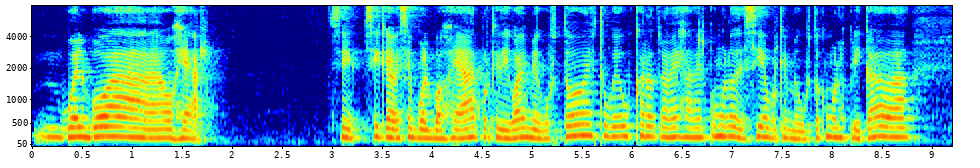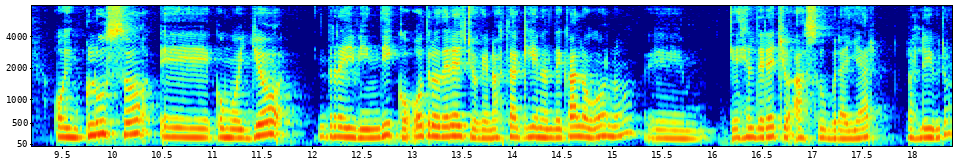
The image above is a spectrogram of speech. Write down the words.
vuelvo a ojear. Sí, sí que a veces vuelvo a ojear porque digo, ay, me gustó esto, voy a buscar otra vez a ver cómo lo decía, porque me gustó cómo lo explicaba o incluso eh, como yo reivindico otro derecho que no está aquí en el decálogo, ¿no? Eh, que es el derecho a subrayar los libros.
